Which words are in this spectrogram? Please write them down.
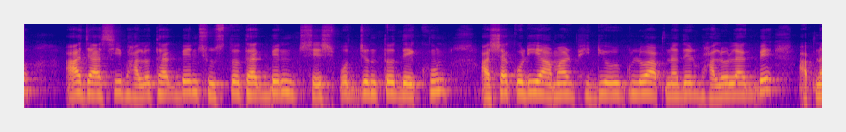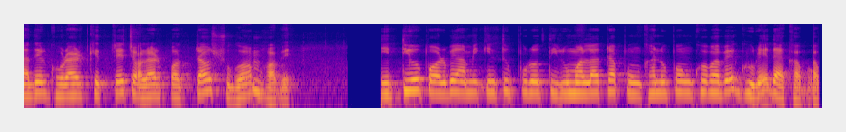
আজ আসি, ভালো থাকবেন, সুস্থ থাকবেন। শেষ পর্যন্ত দেখুন। আশা করি আমার ভিডিওগুলো আপনাদের ভালো লাগবে। আপনাদের ঘোরার ক্ষেত্রে চলার পথটাও সুগম হবে। দ্বিতীয় পর্বে আমি কিন্তু পুরো তিরুমালাটা পুঙ্খানুপুঙ্খভাবে ঘুরে দেখাবো।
